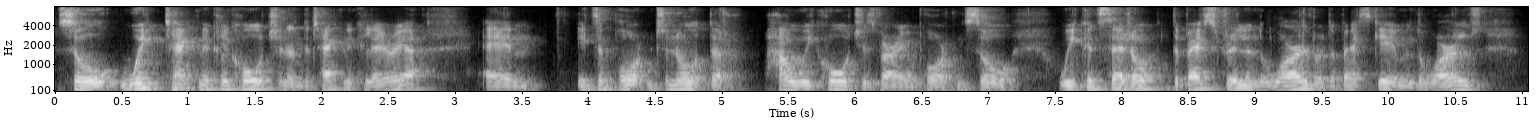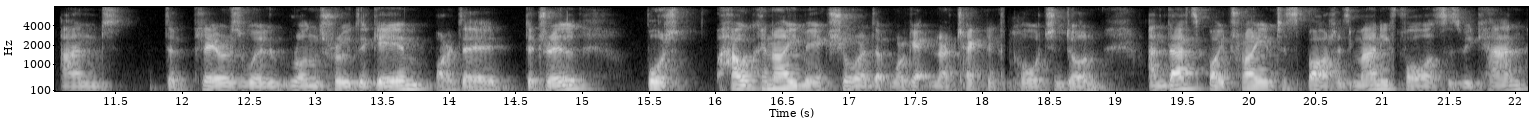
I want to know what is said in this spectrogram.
So with technical coaching and the technical area, um, it's important to note that how we coach is very important. So we could set up the best drill in the world or the best game in the world, and the players will run through the game or the, the drill. But how can I make sure that we're getting our technical coaching done? And that's by trying to spot as many faults as we can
